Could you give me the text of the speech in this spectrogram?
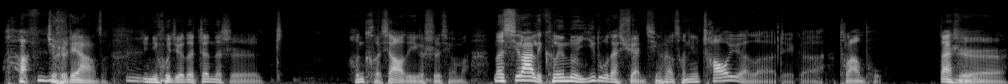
哈，就是这样子，就你会觉得真的是很可笑的一个事情嘛？那希拉里·克林顿一度在选情上曾经超越了这个特朗普，但是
